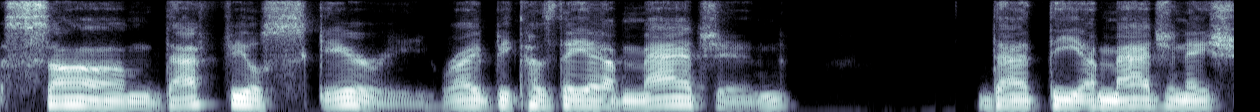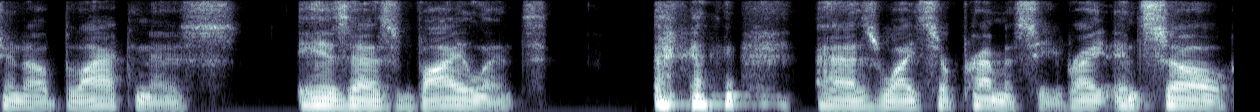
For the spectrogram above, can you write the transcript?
some that feels scary, right? Because they imagine that the imagination of blackness is as violent as white supremacy, right? And so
